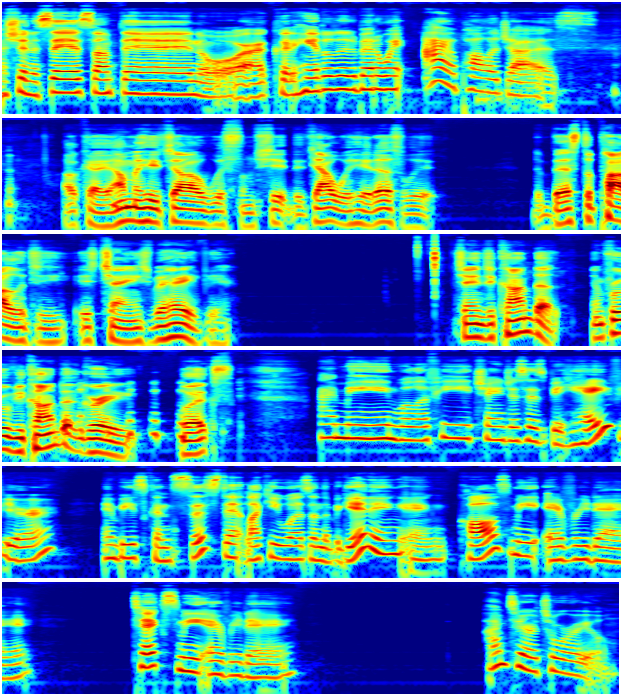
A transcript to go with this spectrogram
I shouldn't have said something or I could have handled it a better way. I apologize. Okay, I'm gonna hit y'all with some shit that y'all would hit us with. The best apology is change behavior. Change your conduct. Improve your conduct grade, Lex. I mean, well, if he changes his behavior and be consistent like he was in the beginning and calls me every day, texts me every day, I'm territorial.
